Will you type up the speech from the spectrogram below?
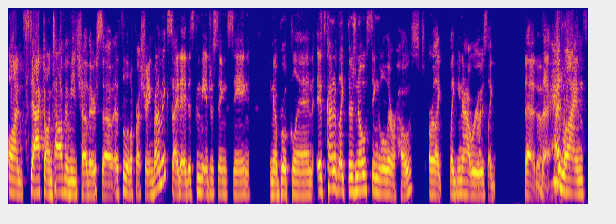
on stacked on top of each other. So it's a little frustrating, but I'm excited. It's going to be interesting seeing you know Brooklyn. It's kind of like there's no singular host or like like you know how Rue is like the The- the headlines.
